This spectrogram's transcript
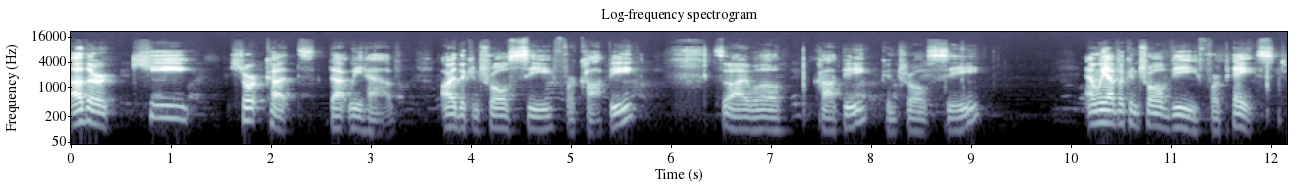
other key shortcuts that we have are the control C for copy. So I will copy, control C. And we have a control V for paste.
